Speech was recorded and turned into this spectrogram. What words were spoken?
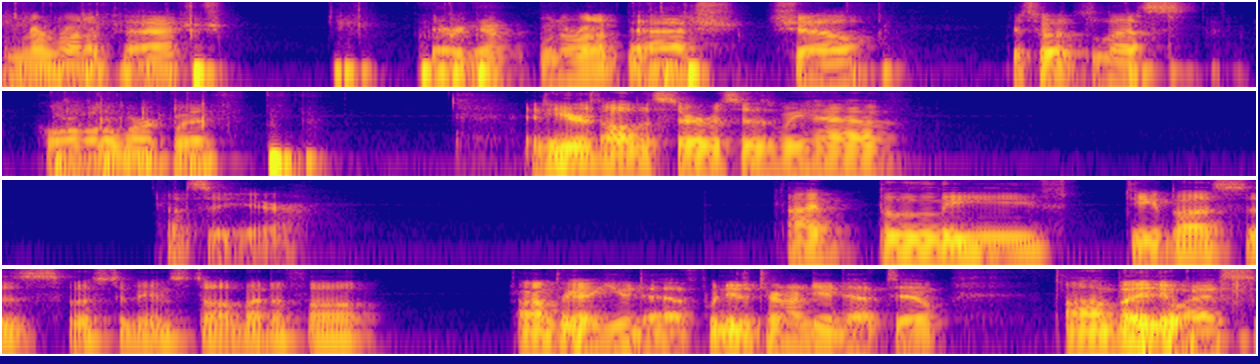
I'm gonna run a bash. There we go. I'm gonna run a bash shell, just so it's less horrible to work with. And here's all the services we have. Let's see here. I believe dbus is supposed to be installed by default. Oh, I'm thinking of UDEV. We need to turn on UDEV too. Um, but anyways,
